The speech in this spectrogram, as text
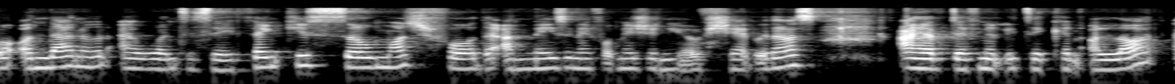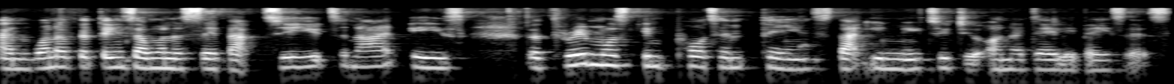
But on that note, I want to say thank you so much for the amazing information you have shared with us. I have definitely taken a lot. And one of the things I want to say back to you tonight is the three most important things that you need to do on a daily basis.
